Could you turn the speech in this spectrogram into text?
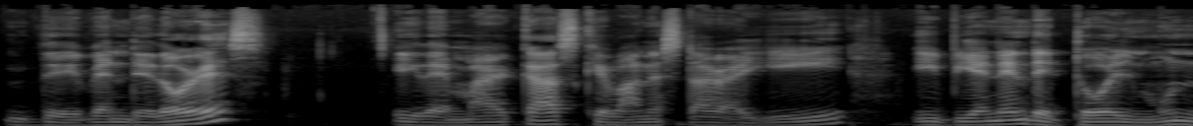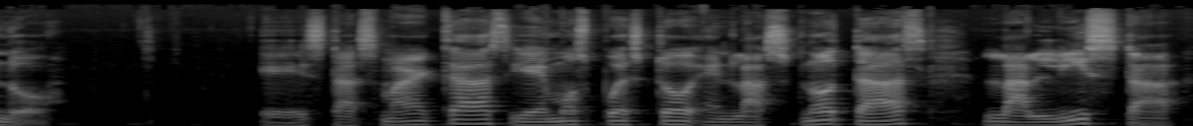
de vendedores y de marcas que van a estar allí y vienen de todo el mundo. Estas marcas y hemos puesto en las notas la lista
